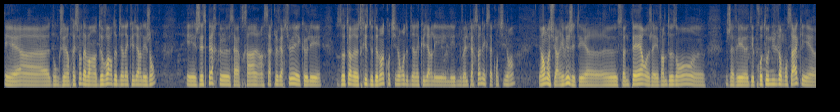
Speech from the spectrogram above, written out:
Et euh, donc j'ai l'impression d'avoir un devoir de bien accueillir les gens. Et j'espère que ça fera un cercle vertueux et que les auteurs et autrices de demain continueront de bien accueillir les, les nouvelles personnes et que ça continuera. Et moi je suis arrivé, j'étais euh, son père, j'avais 22 ans, euh, j'avais euh, des protos nuls dans mon sac et euh,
